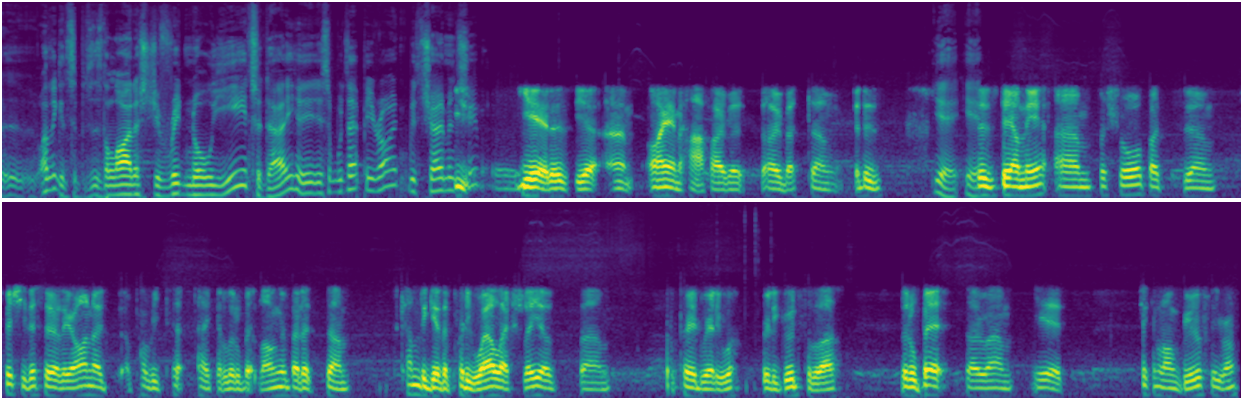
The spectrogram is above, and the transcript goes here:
uh, I think it's, it's, the lightest you've ridden all year today. Is, would that be right with showmanship? Yeah, it is. Yeah, um, I am half over though, but um, it is. Yeah, yeah. It is down there um, for sure, but um, especially this early on, I'd, I'd probably t- take a little bit longer. But it's um, it's come together pretty well actually. I've um, prepared really well, really good for the last little bit. So um, yeah, ticking along beautifully, Ron.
